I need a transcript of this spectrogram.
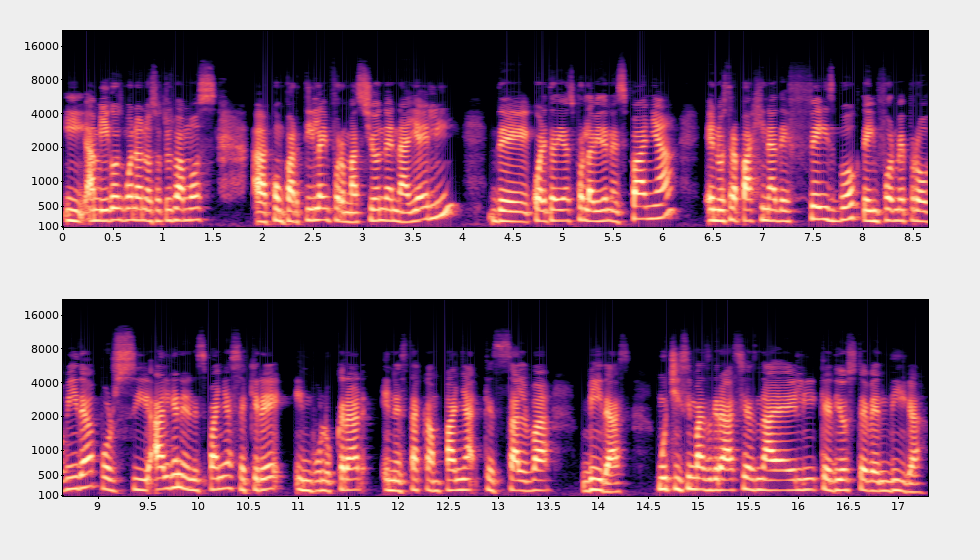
Y amigos, bueno, nosotros vamos a compartir la información de Nayeli de 40 días por la vida en España en nuestra página de Facebook de Informe Pro Vida por si alguien en España se quiere involucrar en esta campaña que salva vidas. Muchísimas gracias, Nayeli. Que Dios te bendiga.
